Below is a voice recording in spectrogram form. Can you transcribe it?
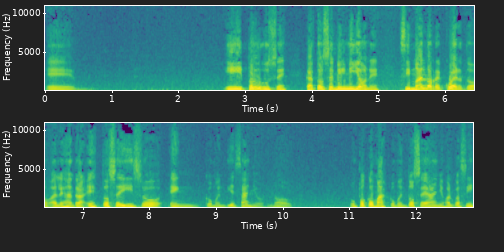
Eh, y produce 14 mil millones. Si mal no recuerdo, Alejandra, esto se hizo en como en 10 años, ¿no? Un poco más, como en 12 años, algo así.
